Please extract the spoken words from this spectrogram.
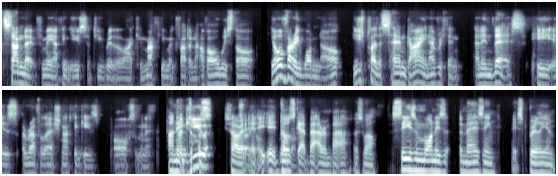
Standout for me, I think you said you really like him, Matthew Macfadyen. I've always thought you're very one note. You just play the same guy in everything. And in this, he is a revelation. I think he's awesome in it. And it And does, you- sorry, sorry, it, it does get better and better as well. Season one is amazing. It's brilliant.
